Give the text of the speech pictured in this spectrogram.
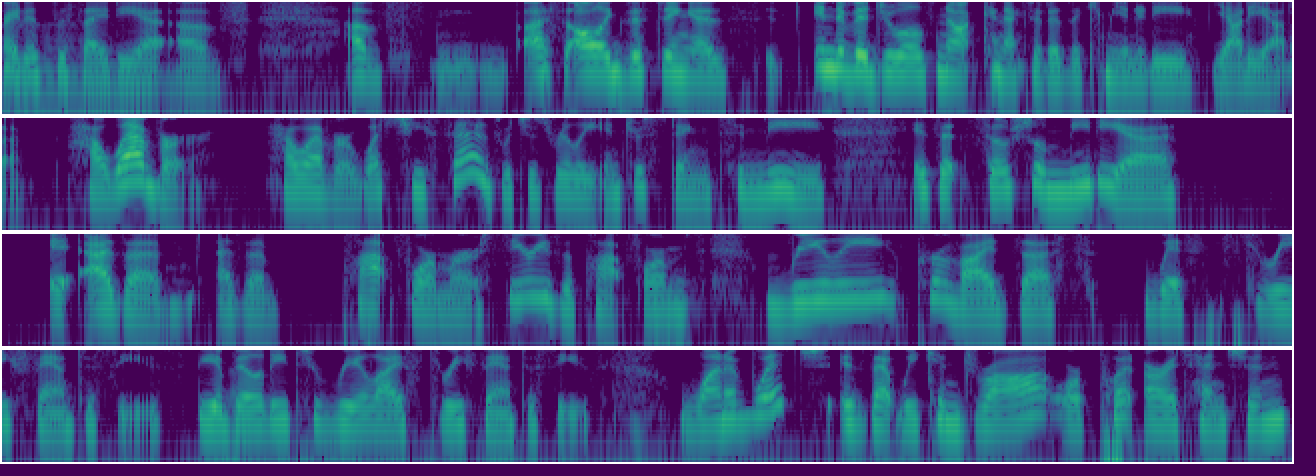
right it's this idea ah. of of us all existing as individuals not connected as a community yada yada however However, what she says, which is really interesting to me, is that social media as a as a platform or a series of platforms really provides us with three fantasies, the ability to realize three fantasies. One of which is that we can draw or put our attention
